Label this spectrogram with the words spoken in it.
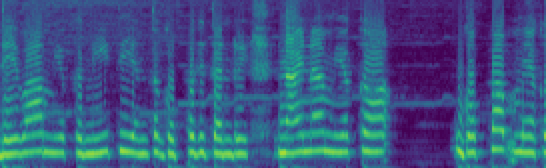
దేవా మీ యొక్క నీతి ఎంత గొప్పది తండ్రి. నాయన మీ యొక్క గొప్ప మీ యొక్క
